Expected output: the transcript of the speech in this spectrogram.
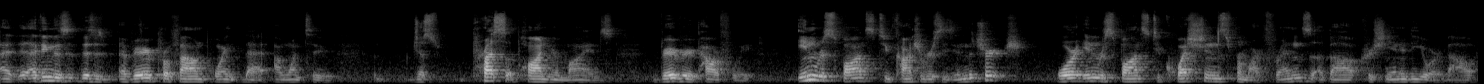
I, I think this is, this is a very profound point that I want to just press upon your minds very, very powerfully. In response to controversies in the church, or in response to questions from our friends about Christianity or about,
